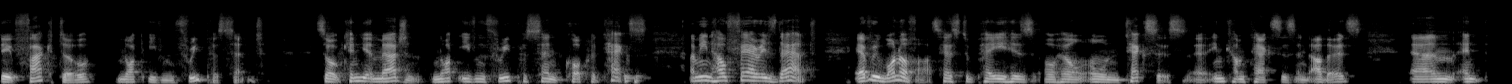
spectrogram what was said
de facto not even three percent. So can you imagine not even three percent corporate tax? I mean, how fair is that? every one of us has to pay his or her own taxes, uh, income taxes, and others. Um, and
